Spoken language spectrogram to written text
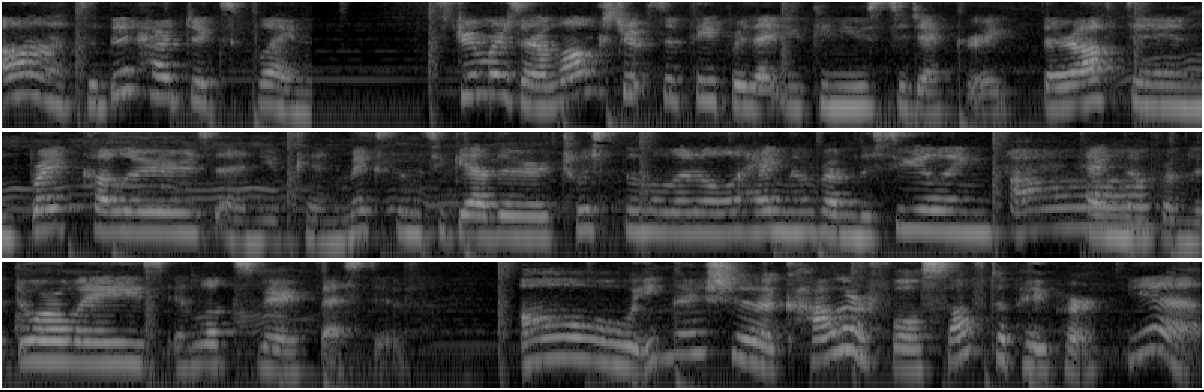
Ah, it's a bit hard to explain. Streamers are long strips of paper that you can use to decorate. They're often bright colors and you can mix them together, twist them a little, hang them from the ceiling, hang them from the doorways. It looks very festive. 哦，应该是 colorful soft paper。 Yeah.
